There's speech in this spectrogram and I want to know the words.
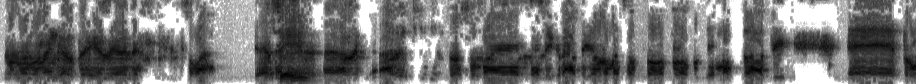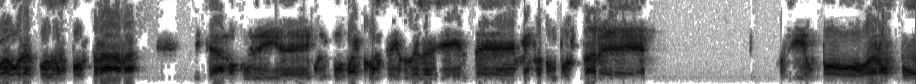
non, non è in Gardelle, insomma, sì. a recinto, insomma, le grate che hanno messo attorno, tutti ammassati, eh, trovavo una cosa un po' strana, diciamo così, eh, questo malcontento della gente mi ha fatto un po' stare così, un po', era un po'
